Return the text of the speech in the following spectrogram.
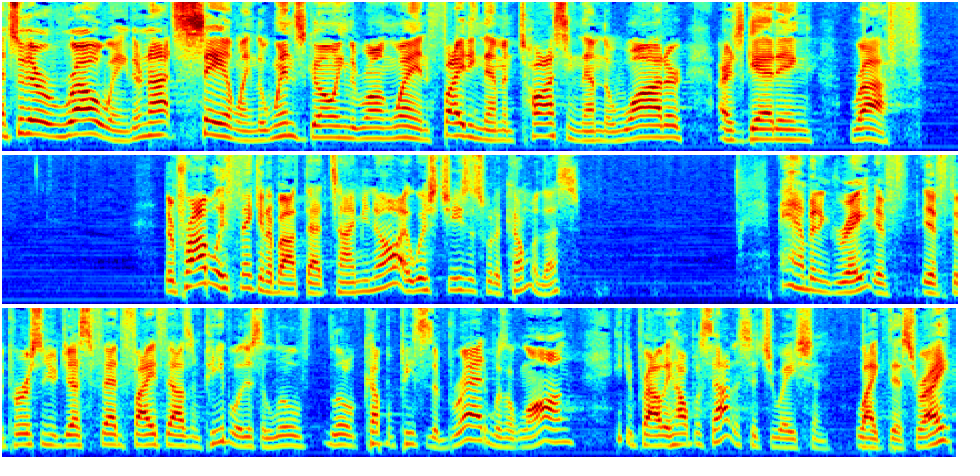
And so they're rowing. They're not sailing. The wind's going the wrong way and fighting them and tossing them. The water is getting rough. They're probably thinking about that time, you know, I wish Jesus would have come with us. Man, it would been great if, if the person who just fed 5,000 people just a little, little couple pieces of bread was along. He could probably help us out in a situation like this, right?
